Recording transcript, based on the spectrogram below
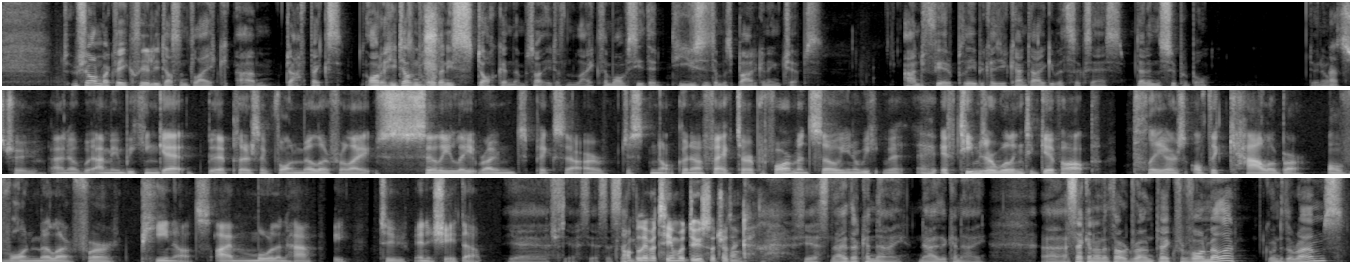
Sean McVay clearly doesn't like um, draft picks, or he doesn't hold any stock in them. It's not that he doesn't like them. Obviously, that he uses them as bargaining chips, and fair play because you can't argue with success. They're in the Super Bowl. Do you know? That's true. I know. But I mean, we can get uh, players like Von Miller for like silly late round picks that are just not going to affect our performance. So you know, we if teams are willing to give up players of the caliber of Von Miller for peanuts, I'm more than happy to initiate that. yes, yes, yes. A I second, don't believe a team would do such a thing. yes. Neither can I. Neither can I. Uh, a second and a third round pick for Von Miller going to the Rams.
